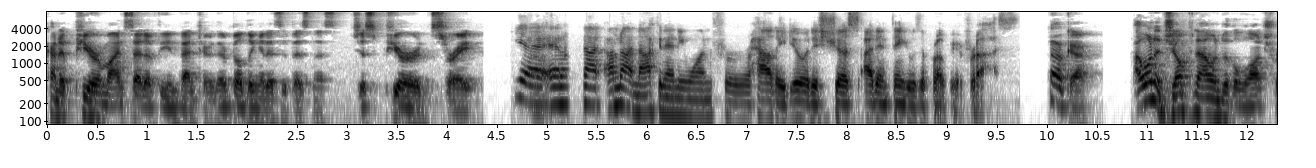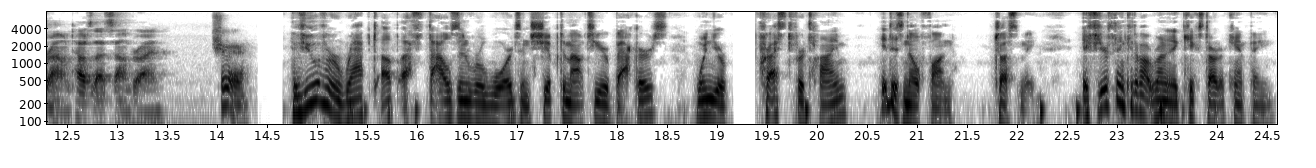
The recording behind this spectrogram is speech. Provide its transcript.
kind of pure mindset of the inventor. They're building it as a business, just pure and straight. Yeah, oh. and I'm not I'm not knocking anyone for how they do it. It's just I didn't think it was appropriate for us. Okay. I want to jump now into the launch round. How's that sound, Ryan? Sure. Have you ever wrapped up a thousand rewards and shipped them out to your backers when you're pressed for time? It is no fun. Trust me. If you're thinking about running a Kickstarter campaign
